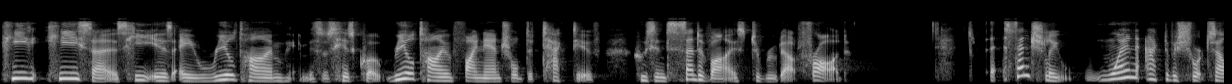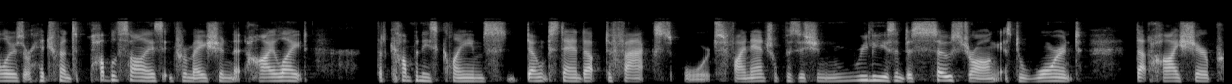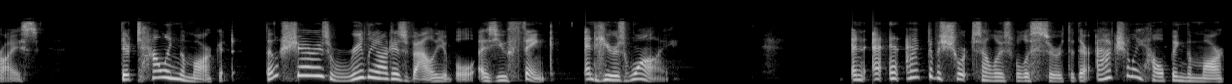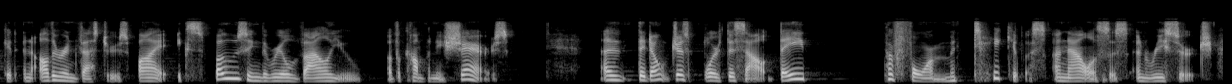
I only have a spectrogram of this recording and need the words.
He, he says he is a real time, this is his quote, real time financial detective who's incentivized to root out fraud. Essentially, when activist short sellers or hedge funds publicize information that highlight that company's claims don't stand up to facts or its financial position really isn't as so strong as to warrant that high share price, they're telling the market those shares really aren't as valuable as you think, and here's why. And, and activist short sellers will assert that they're actually helping the market and other investors by exposing the real value of a company's shares. And they don't just blurt this out, they perform meticulous analysis and research.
